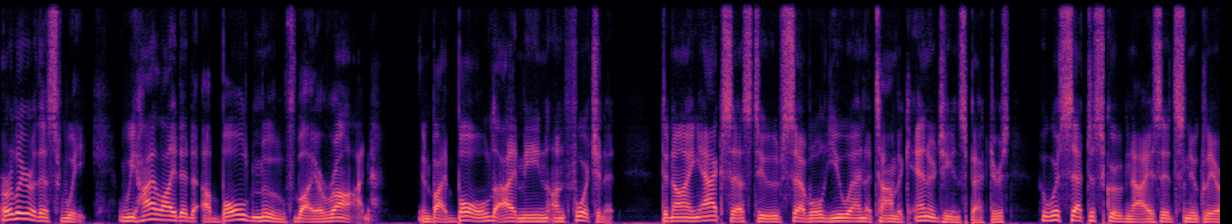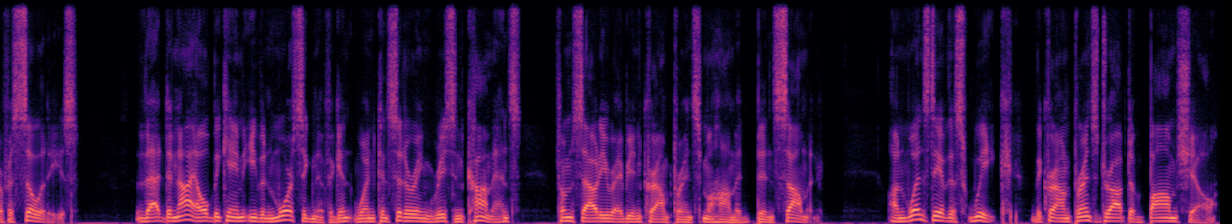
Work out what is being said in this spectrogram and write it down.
Earlier this week, we highlighted a bold move by Iran, and by bold, I mean unfortunate, denying access to several UN atomic energy inspectors who were set to scrutinize its nuclear facilities. That denial became even more significant when considering recent comments from Saudi Arabian Crown Prince Mohammed bin Salman. On Wednesday of this week, the Crown Prince dropped a bombshell.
